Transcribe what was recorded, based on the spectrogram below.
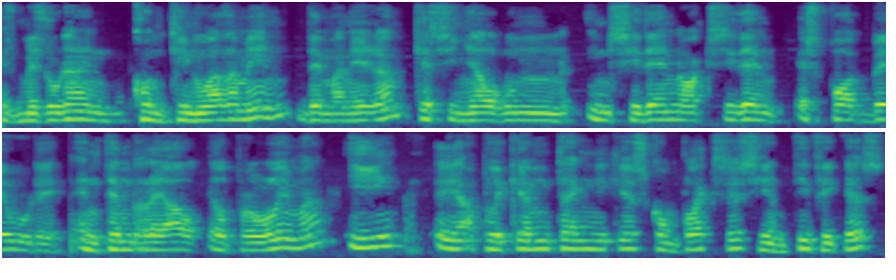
es mesuren continuadament de manera que si hi ha algun incident o accident es pot veure en temps real el problema i eh, apliquem tècniques complexes, científiques,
